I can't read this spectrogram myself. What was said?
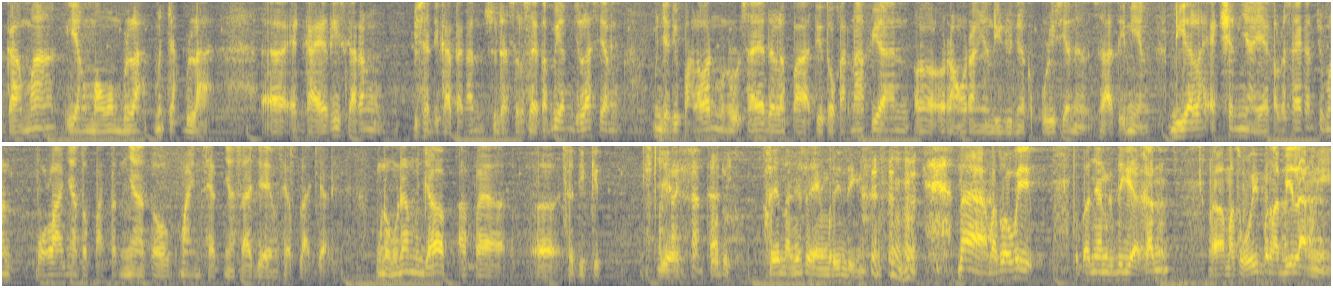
agama yang mau membelah mecah belah uh, eh, NKRI sekarang bisa dikatakan sudah selesai. Tapi yang jelas yang menjadi pahlawan menurut saya adalah Pak Tito Karnavian eh, orang-orang uh, yang di dunia kepolisian saat ini yang dialah actionnya ya. Kalau saya kan cuma polanya atau patternnya atau mindsetnya saja yang saya pelajari. Mudah-mudahan menjawab apa uh, sedikit. Yes, aduh, saya nanya saya yang merinding. nah, Mas Bobi, pertanyaan ketiga kan uh, Mas Wowi pernah bilang nih,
